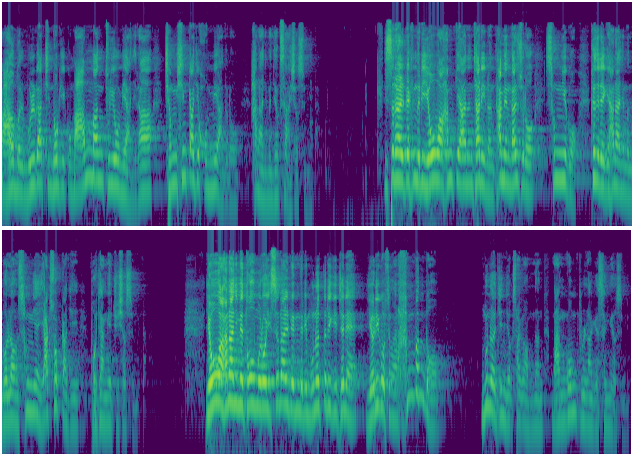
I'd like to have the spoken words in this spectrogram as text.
마음을 물같이 녹이고 마음만 두려움이 아니라 정신까지 혼미하도록 하나님은 역사하셨습니다. 이스라엘 백성들이 여호와 함께하는 자리는 가면 갈수록 승리고 그들에게 하나님은 놀라운 승리의 약속까지 보장해 주셨습니다. 여호와 하나님의 도움으로 이스라엘 백성들이 무너뜨리기 전에 여리고성은 한 번도 무너진 역사가 없는 난공불락의 성이었습니다.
